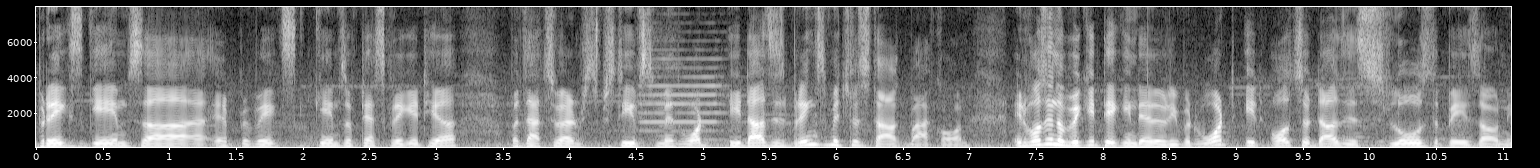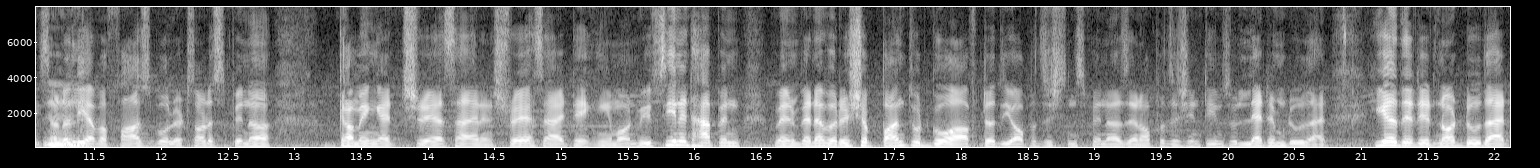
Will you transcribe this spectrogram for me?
breaks games, uh, Uh, it breaks games of Test cricket here. But that's where Steve Smith, what he does is brings Mitchell Stark back on. It wasn't a wicket-taking delivery, but what it also does is slows the pace down. You suddenly hmm. have a fast bowler. It's not a spinner coming at Shreyas Iyer and Shreyas Iyer taking him on. We've seen it happen when whenever Rishabh Pant would go after the opposition spinners and opposition teams would let him do that. Here they did not do that,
